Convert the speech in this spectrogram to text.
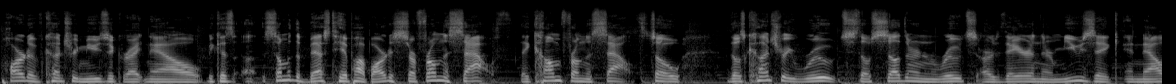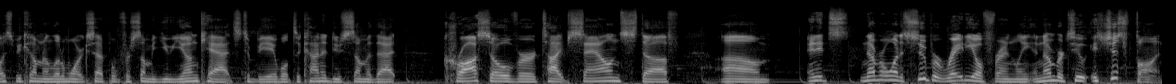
part of country music right now because uh, some of the best hip hop artists are from the South. They come from the South, so those country roots, those Southern roots, are there in their music, and now it's becoming a little more acceptable for some of you young cats to be able to kind of do some of that crossover type sound stuff. Um, and it's number one, it's super radio friendly, and number two, it's just fun.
